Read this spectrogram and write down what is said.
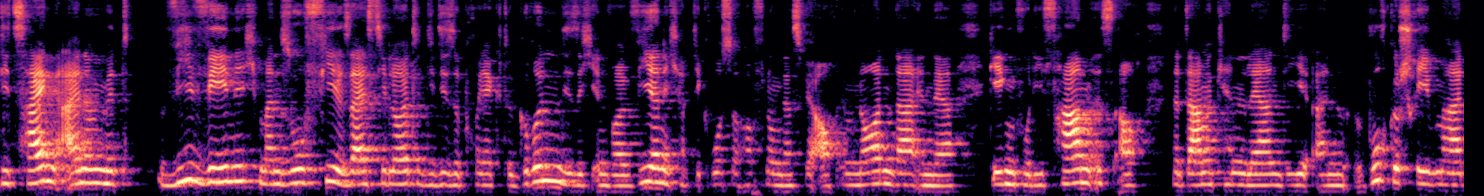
die zeigen einem mit wie wenig man so viel, sei es die Leute, die diese Projekte gründen, die sich involvieren. Ich habe die große Hoffnung, dass wir auch im Norden da in der Gegend, wo die Farm ist, auch eine Dame kennenlernen, die ein Buch geschrieben hat,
